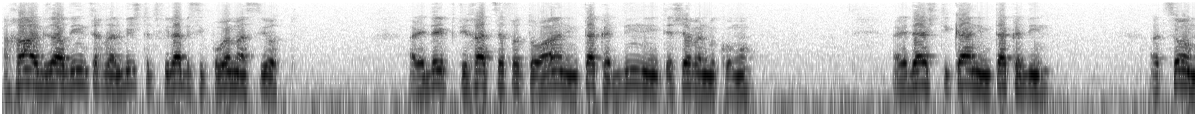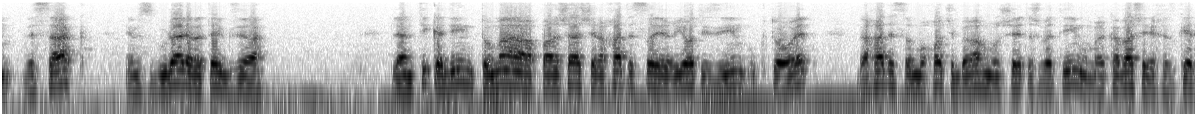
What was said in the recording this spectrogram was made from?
אחר הגזר דין צריך להלביש את התפילה בסיפורי מעשיות. על ידי פתיחת ספר תורה נמתק הדין להתיישב על מקומו. על ידי השתיקה נמתק הדין. הצום ושק הם סגולה לבטל גזרה. להמתיק הדין תאמר הפרשה של 11 יריות עזים וקטורת ו-11 ברכות שברך משה את השבטים ומרכבה של יחזקאל.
